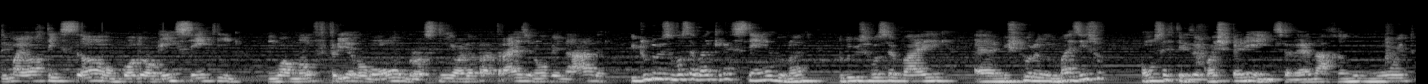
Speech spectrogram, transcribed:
de maior tensão, quando alguém sente uma mão fria no ombro, assim, olha para trás e não vê nada. E tudo isso você vai crescendo, né? Tudo isso você vai é, misturando. Mas isso, com certeza, com a experiência, né? Narrando muito,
